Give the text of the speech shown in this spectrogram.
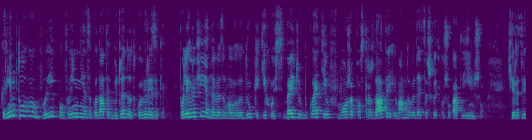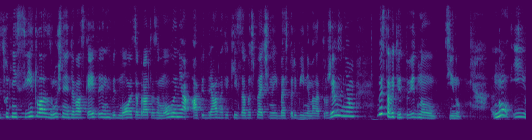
Крім того, ви повинні закладати в бюджет додаткові ризики. Поліграфія, де ви замовили друк якихось бейджів, буклетів, може постраждати і вам доведеться швидко шукати іншу. Через відсутність світла, зручний для вас кейтерінг відмовиться брати замовлення, а підрядник, який забезпечений безперебійним електроживленням, виставить відповідну ціну. Ну і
